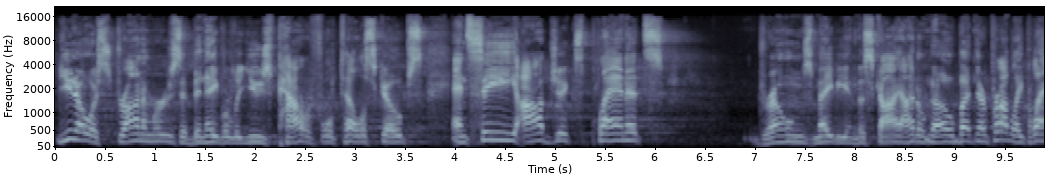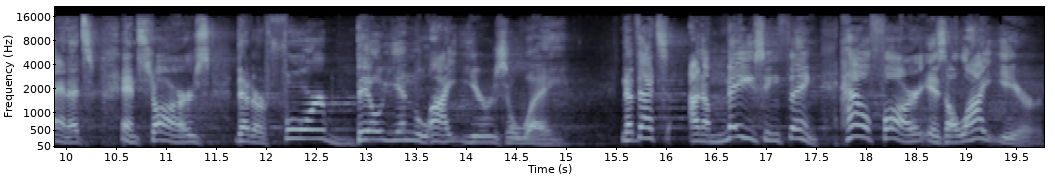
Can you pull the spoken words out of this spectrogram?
You know, astronomers have been able to use powerful telescopes and see objects, planets, drones maybe in the sky, I don't know, but they're probably planets and stars that are four billion light years away. Now, that's an amazing thing. How far is a light year?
